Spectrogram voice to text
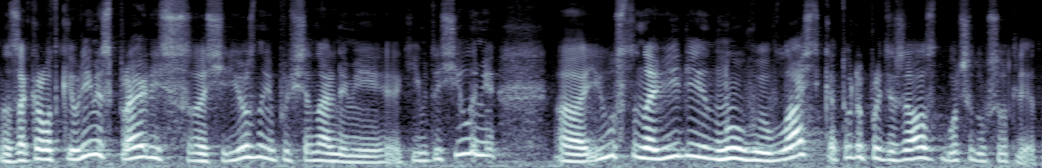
за короткое время справились с серьезными профессиональными какими-то силами э, и установили новую власть, которая продержалась больше 200 лет.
